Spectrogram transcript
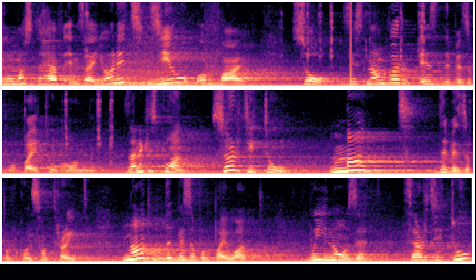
you must have in the units 0 or 5 so this number is divisible by 2 only the next one. 32 not divisible concentrate. Not divisible by what? We know that 32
